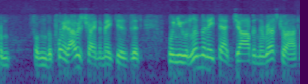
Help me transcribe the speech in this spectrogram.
From from the point I was trying to make is that when you eliminate that job in the restaurant,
